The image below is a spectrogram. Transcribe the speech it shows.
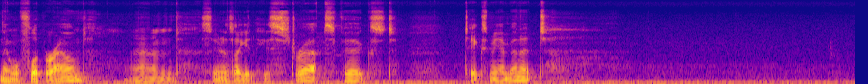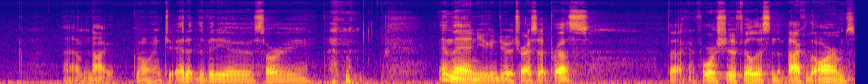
Then we'll flip around and as soon as I get these straps fixed, takes me a minute. I'm not going to edit the video, sorry. and then you can do a tricep press. Back and forth, should feel this in the back of the arms.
